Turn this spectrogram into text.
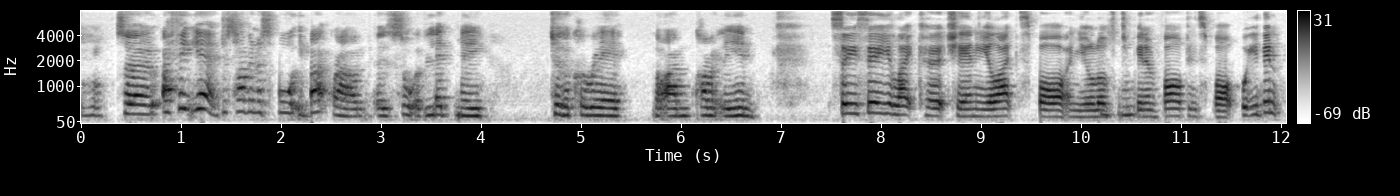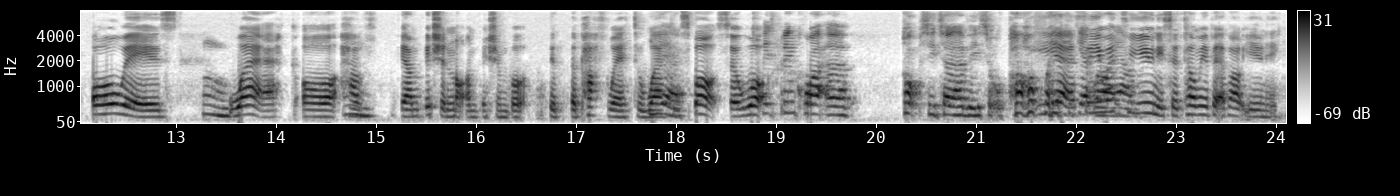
Mhm. So I think, yeah, just having a sporty background has sort of led me to the career that I'm currently in. So you say you like coaching and you like sport and you loved Mhm. being involved in sport, but you didn't always work or have Mm. The ambition, not ambition, but the, the pathway to work Yeah. in sport. So what? It's been quite a topsy turvy sort of pathway. Yeah, so you went to uni. So tell me a bit about uni.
